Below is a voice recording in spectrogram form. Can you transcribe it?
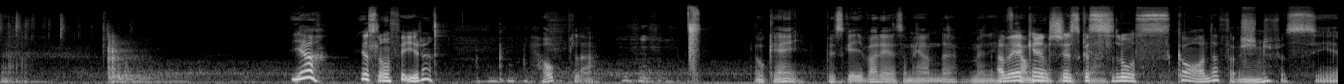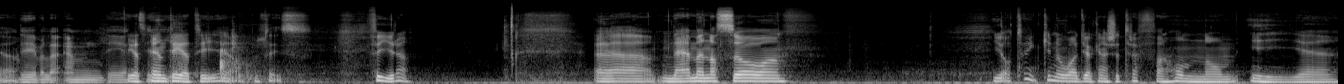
Ja. Ja, jag slår en 4. Hoppla. Okej, beskriva det som hände med din Ja, men jag kanske ska slå skada först Mm. för att se. Det är väl en D10? Det är en D10, ja precis. Fyra. Eh, nej men alltså... Jag tänker nog att jag kanske träffar honom i... eh,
